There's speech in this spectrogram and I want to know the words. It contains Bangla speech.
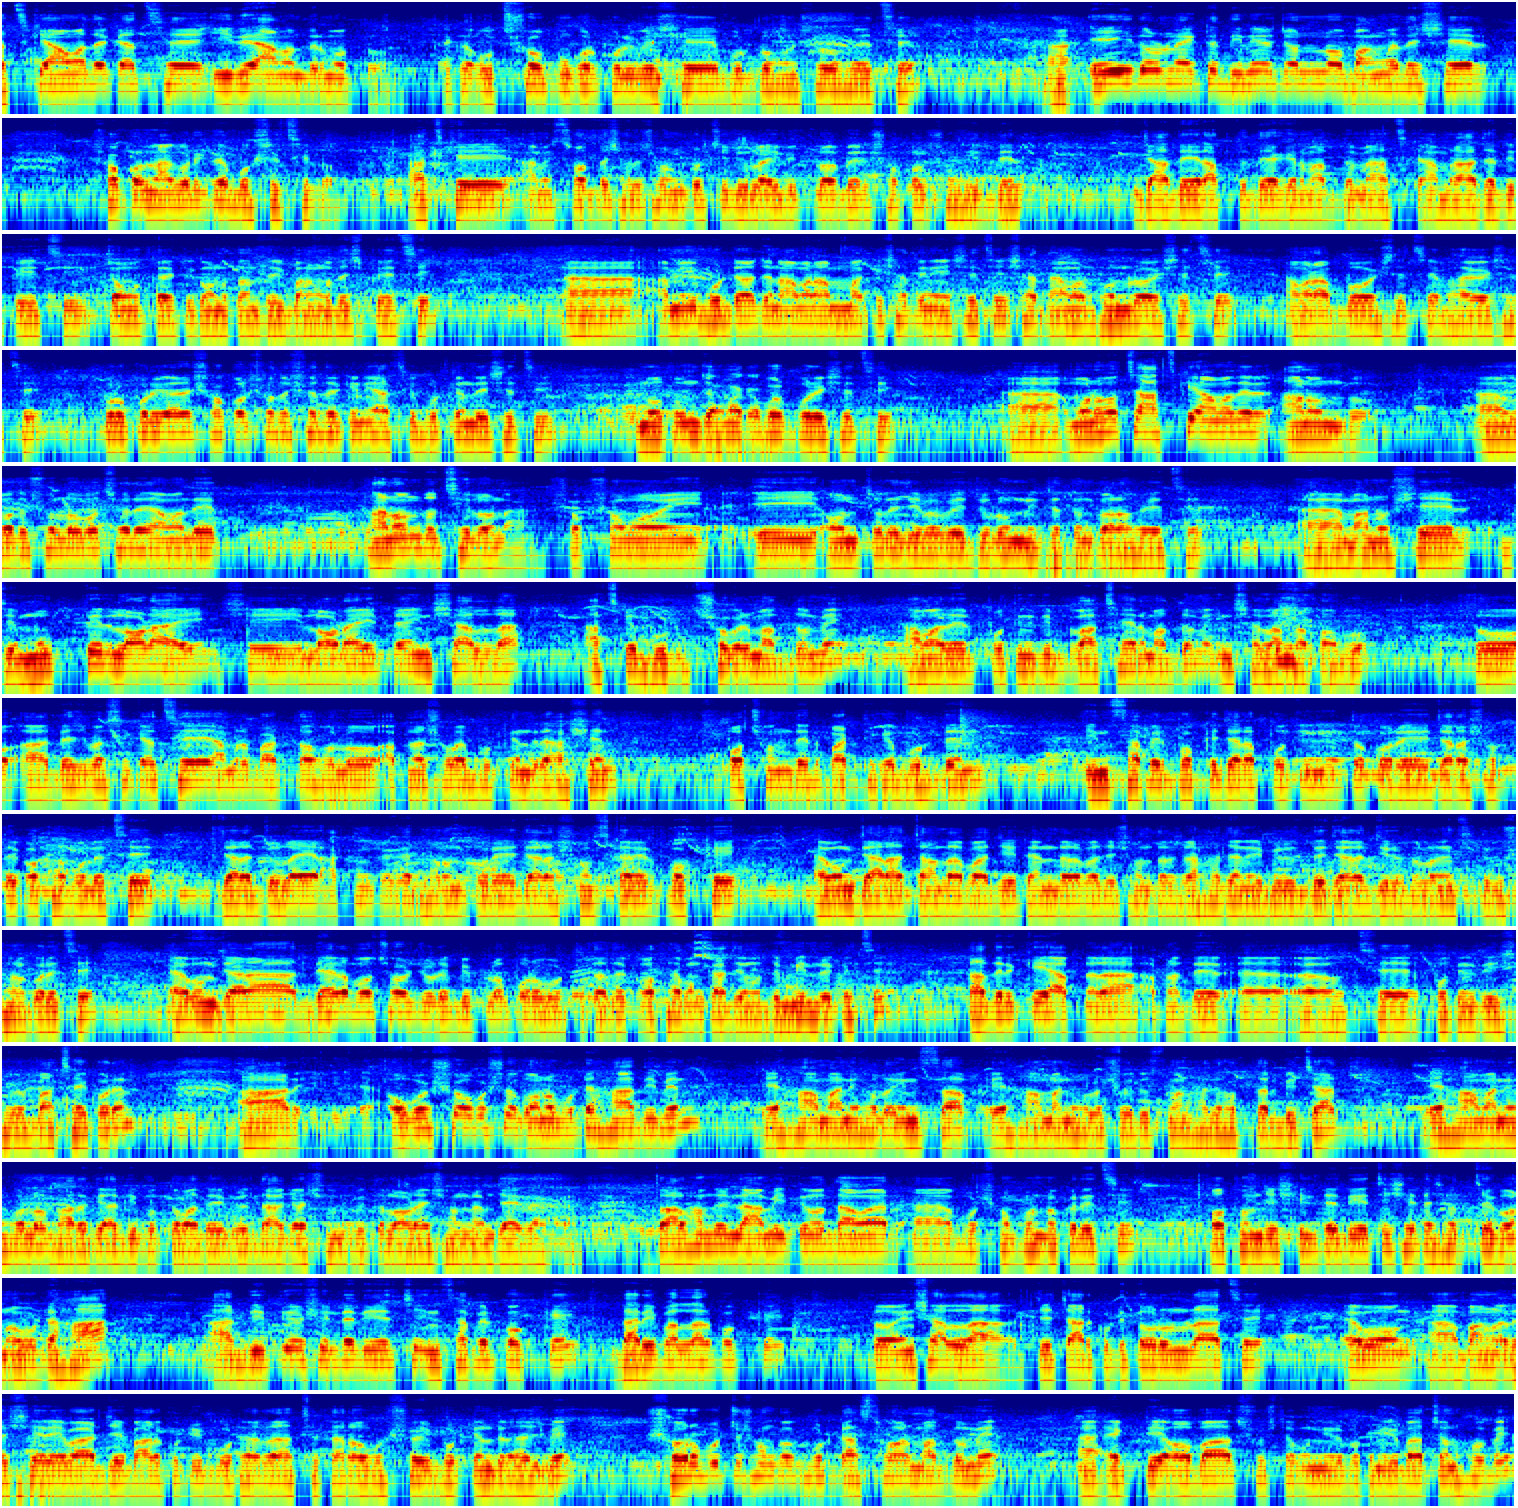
আজকে আমাদের কাছে ঈদে আনন্দের মতো একটা উৎসব মুখর পরিবেশে ভোট গ্রহণ শুরু হয়েছে। এই ধরনের একটা দিনের জন্য বাংলাদেশের সকল নাগরিকরা বসেছিল। আজকে আমি শ্রদ্ধার সাথে স্মরণ করছি জুলাই বিপ্লবের সকল শহীদদের, যাদের আত্মত্যাগের মাধ্যমে আজকে আমরা আজাদি পেয়েছি, চমৎকার একটি গণতান্ত্রিক বাংলাদেশ পেয়েছি। আমি ভোট দেওয়ার জন্য আমার আম্মাকে সাথে নিয়ে এসেছি, সাথে আমার বোনরাও এসেছে, আমার আব্বাও এসেছে, ভাইও এসেছে। পুরো পরিবারের সকল সদস্যদেরকে নিয়ে আজকে ভোট কেন্দ্রে এসেছি, নতুন জামা কাপড় পরে এসেছি। মনে হচ্ছে আজকে আমাদের আনন্দ। গত ষোলো বছরে আমাদের আনন্দ ছিল না। সব সময় এই অঞ্চলে যেভাবে জুলুম নির্যাতন করা হয়েছে মানুষের যে মুক্তির লড়াই, সেই লড়াইটা ইনশাল্লাহ আজকে ভোট উৎসবের মাধ্যমে, আমাদের প্রতিনিধি বাছাইয়ের মাধ্যমে ইনশাল্লাহ আমরা পাবো। তো দেশবাসীর কাছে আমরা বার্তা হলো, আপনারা সবাই ভোট কেন্দ্রে আসেন, পছন্দের প্রার্থীকে ভোট দেন ইনসাফের পক্ষে যারা প্রতিনিধিত্ব করে, যারা সত্যের কথা বলেছে, যারা জুলাইয়ের আকাঙ্ক্ষাকে ধারণ করে, যারা সংস্কারের পক্ষে এবং যারা চাঁদাবাজি, টেন্ডারবাজি, সন্ত্রাস, রাহাজানের বিরুদ্ধে যারা জিরো টলারেন্স ঘোষণা করেছে এবং যারা দেড় বছর জুড়ে বিপ্লব পরবর্তী তাদের কথা এবং কাজের মধ্যে মিল রেখেছে তাদেরকে আপনারা আপনাদের হচ্ছে প্রতিনিধি হিসেবে বাছাই করেন। আর অবশ্য অবশ্য গণভোটে হাঁ দিবেন। এ হা মানে হলো ইনসাফ, এ হা মানে হলো শহীদ উসমান হাজি হত্যার বিচার, এ হা মানে হলো ভারতীয় আধিপত্যবাদের বিরুদ্ধে আগ্রাসনের বিরুদ্ধে লড়াই, সংগ্রাম জারি রাখা। তো আলহামদুলিল্লাহ আমি ইতিমধ্যে আমার ভোট সম্পন্ন করেছি। প্রথম যে শিলটা দিয়েছি সেটা হচ্ছে গণভোটে হা। আর দ্বিতীয় শিলটা দিয়েছি ইনসাফের পক্ষে, দাঁড়িপাল্লার পক্ষে। তো ইনশাল্লাহ যে চার কোটি তরুণরা আছে এবং বাংলাদেশের এবার যে বারো কোটি ভোটাররা আছে, তারা অবশ্যই ভোট কেন্দ্রে আসবে। সর্বোচ্চ সংখ্যক ভোট কাস্ট হওয়ার মাধ্যমে একটি অবাধ সুস্থ এবং নিরপেক্ষ নির্বাচন হবে।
